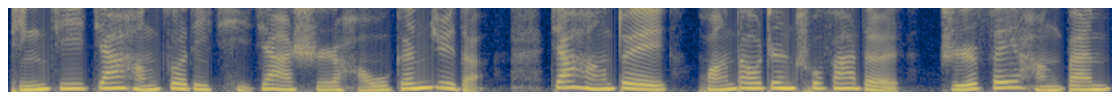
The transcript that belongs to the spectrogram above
评击加航坐地起价是毫无根据的。加航对黄刀镇出发的直飞航班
